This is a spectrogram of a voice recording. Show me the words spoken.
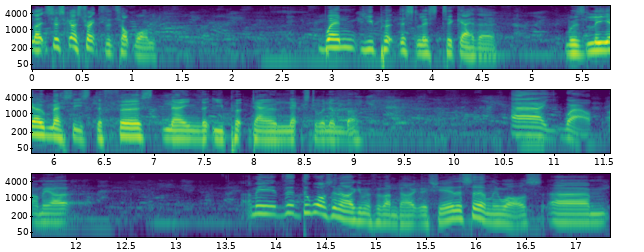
Let's just go straight to the top one. When you put this list together, was Leo Messi's the first name that you put down next to a number? Uh, well, I mean, I, I mean, th- there was an argument for Van Dijk this year. There certainly was. Um,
